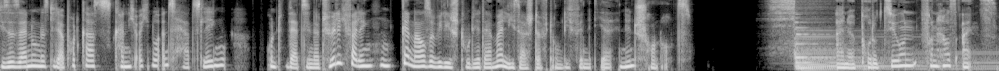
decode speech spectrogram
diese Sendung des Lila Podcasts kann ich euch nur ans Herz legen und werde sie natürlich verlinken, genauso wie die Studie der Malisa Stiftung. Die findet ihr in den Shownotes. Eine Produktion von Haus 1.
